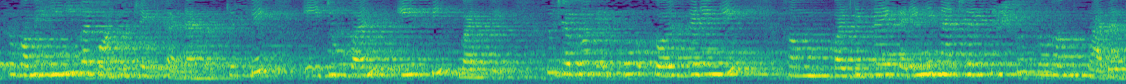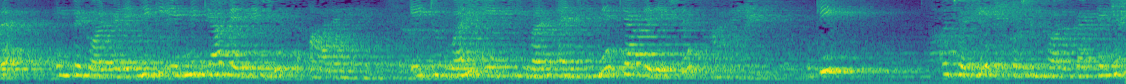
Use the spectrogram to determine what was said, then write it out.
सो so, हमें यहीं पर कॉन्सेंट्रेट करना है। किस पे A two one A three one पे सो so, जब हम इसको सॉल्व करेंगे हम मल्टीप्लाई करेंगे मैट्रिक्स को तो हम ज़्यादातर इन पे गौर करेंगे कि इनमें क्या वेरिएशन आ रहे हैं। A two one A three one entry में क्या वेरिएशन आ रहे हैं। ओके सो चलिए क्वेश्चन सॉल्व करते हैं।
